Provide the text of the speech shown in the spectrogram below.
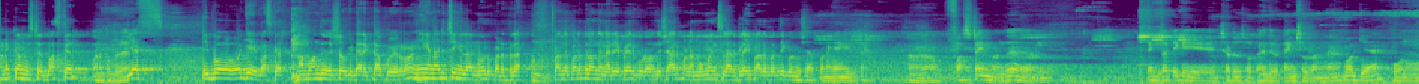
வணக்கம் மிஸ்டர் பாஸ்கர் வணக்கம். எஸ் இப்போ ஓகே பாஸ்கர் நம்ம வந்து ஷோக்கு டைரக்டா போயிடுறோம். நீங்க நடிச்சீங்களா நூறு படத்துல. இப்போ அந்த படத்துல வந்து நிறைய பேர் கூட வந்து ஷேர் பண்ண மூமெண்ட்ஸ்லாம் இருக்குல்ல இப்போ அதை பத்தி கொஞ்சம் ஷேர் பண்ணுங்க எங்ககிட்ட. ஃபஸ்ட் டைம் வந்து டென் தேர்ட்டிக்கு ஷெடியூல் சொல் இது டைம் சொல்கிறாங்க ஓகே போகணும்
